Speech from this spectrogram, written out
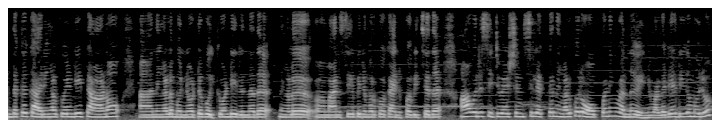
എന്തൊക്കെ കാര്യങ്ങൾക്ക് വേണ്ടിയിട്ടാണോ നിങ്ങൾ മുന്നോട്ട് പോയിക്കൊണ്ടിരുന്നത്? നിങ്ങൾ മാനസിക പിരിമുറുക്കമൊക്കെ അനുഭവിച്ചത്? ആ ഒരു സിറ്റുവേഷൻസിലൊക്കെ നിങ്ങൾക്കൊരു ഓപ്പണിംഗ് ലേണിംഗ് വന്നു കഴിഞ്ഞു. വളരെയധികം ഒരു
